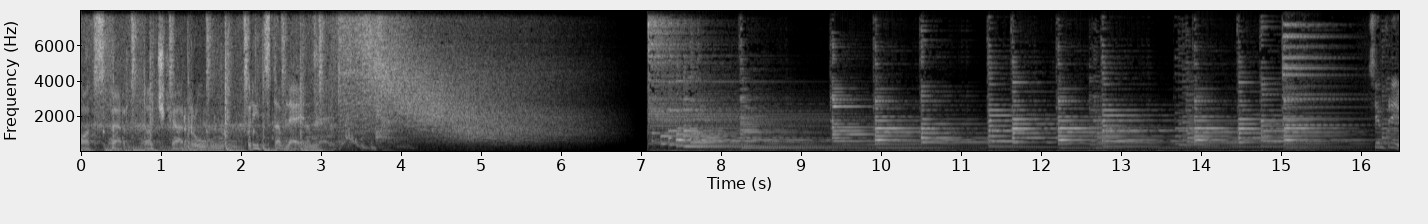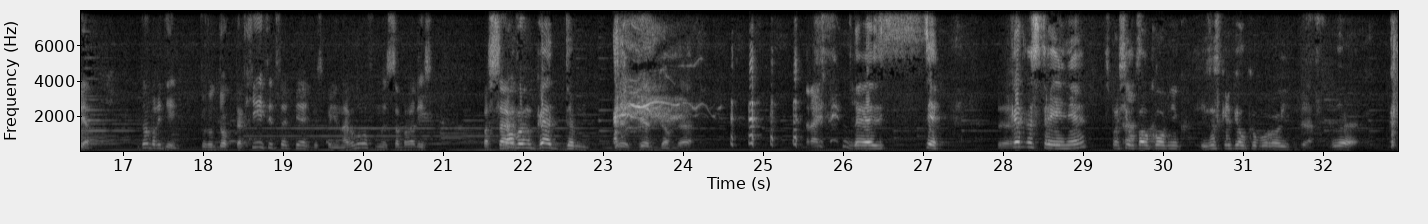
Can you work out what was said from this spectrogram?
Отстар.ру представляет Всем привет! Добрый день! Тут доктор Хейфиц опять, господин Орлов. Мы собрались по С сару... Новым годом! Дедом, да. Здрасте. Здрасте! Да. Как настроение? Спросил Прекрасно. полковник и заскрипел кобурой. Да. Да.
